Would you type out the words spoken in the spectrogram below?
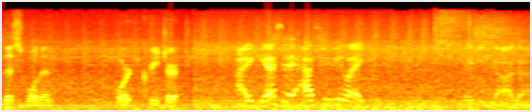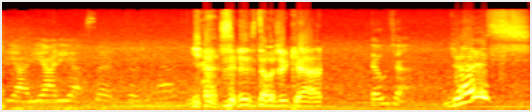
This woman or creature. I guess it has to be like Lady Gaga. Yada yada yada. Is that Doja Cat? Yes, it is Doja Cat. Doja. Yes.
